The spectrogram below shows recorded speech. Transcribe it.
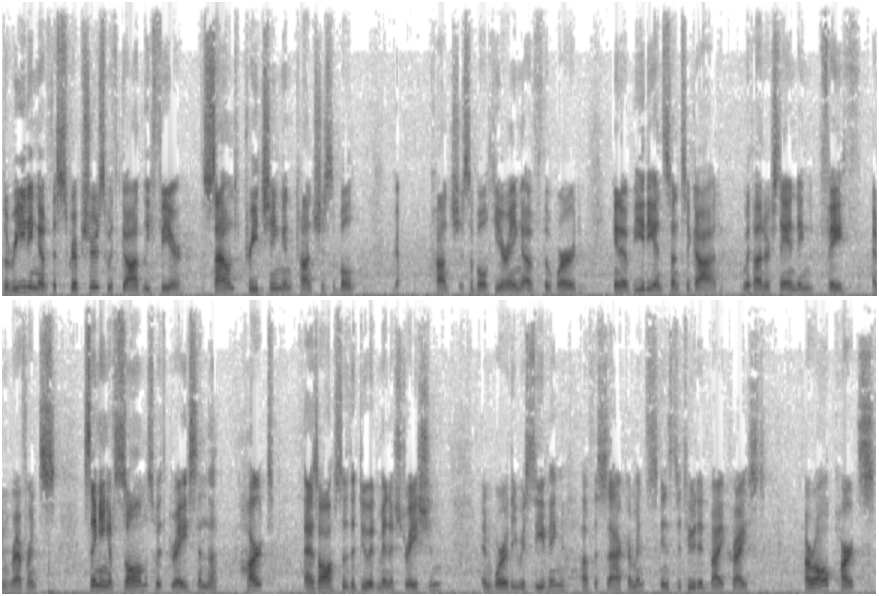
The reading of the Scriptures with godly fear, the sound preaching and consciouseable, consciouseable hearing of the Word in obedience unto God, with understanding, faith, and reverence, singing of psalms with grace in the heart, as also the due administration and worthy receiving of the sacraments instituted by Christ are all parts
